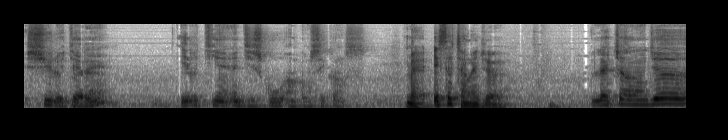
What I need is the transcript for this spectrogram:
sur le terrain, il tient un discours en conséquence. Mais, et ces challengers Les challengers,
